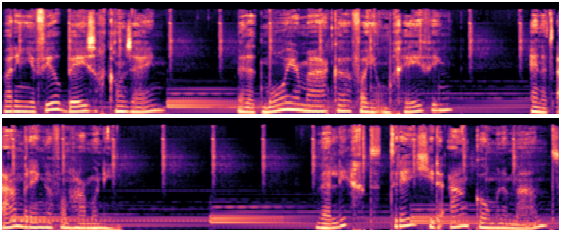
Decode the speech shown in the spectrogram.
waarin je veel bezig kan zijn met het mooier maken van je omgeving en het aanbrengen van harmonie. Wellicht treed je de aankomende maand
